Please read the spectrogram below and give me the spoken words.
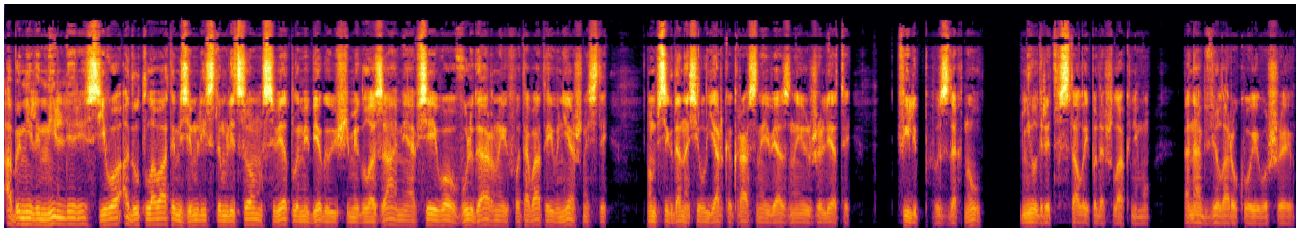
об Эмиле Миллере с его одутловатым землистым лицом, светлыми бегающими глазами, о всей его вульгарной фотоватой внешности. Он всегда носил ярко-красные вязаные жилеты. Филипп вздохнул. Милдред встала и подошла к нему. Она обвела рукой его шею.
